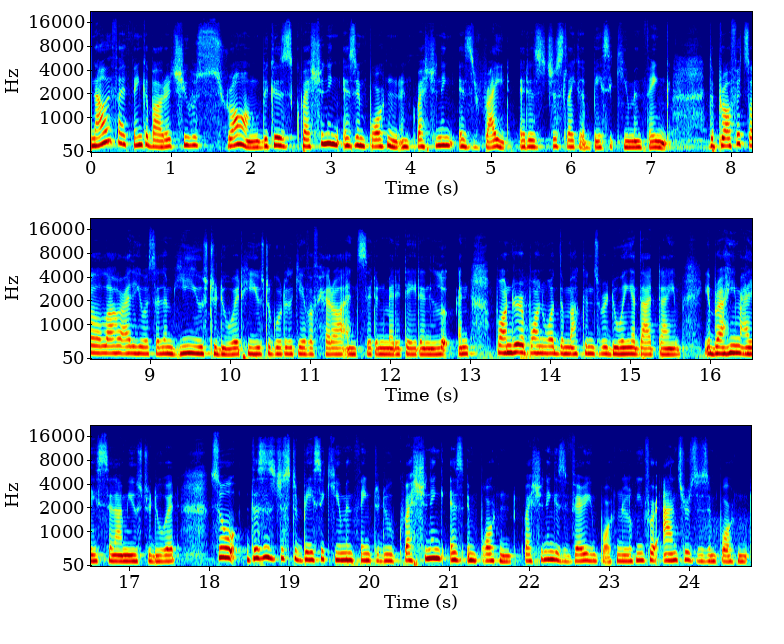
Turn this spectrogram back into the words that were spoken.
now, if I think about it, she was wrong because questioning is important and questioning is right. It is just like a basic human thing. The Prophet wasallam he used to do it. He used to go to the cave of Hira and sit and meditate and look and ponder upon what the Makkans were doing at that time. Ibrahim salam used to do it. So this is just a basic human thing to do. Questioning is important. Questioning is very important. Looking for answers is important.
